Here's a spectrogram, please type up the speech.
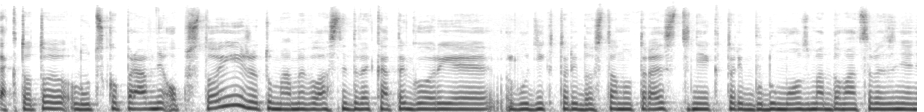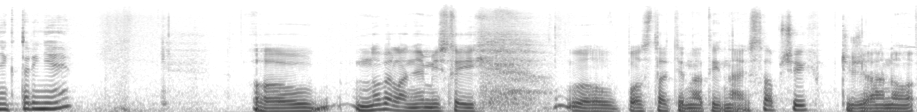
tak toto ľudskoprávne obstojí, že tu máme vlastne dve kategórie ľudí, ktorí dostanú trest, niektorí budú môcť mať domáce väzenie, niektorí nie? Novela nemyslí v podstate na tých najslabších, čiže áno,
